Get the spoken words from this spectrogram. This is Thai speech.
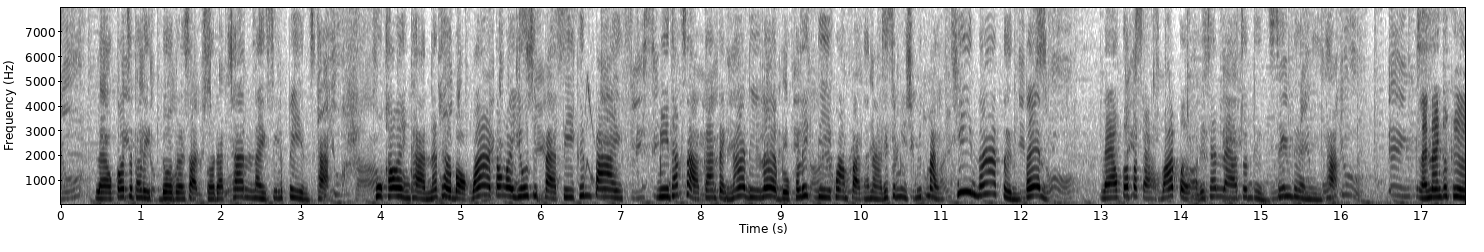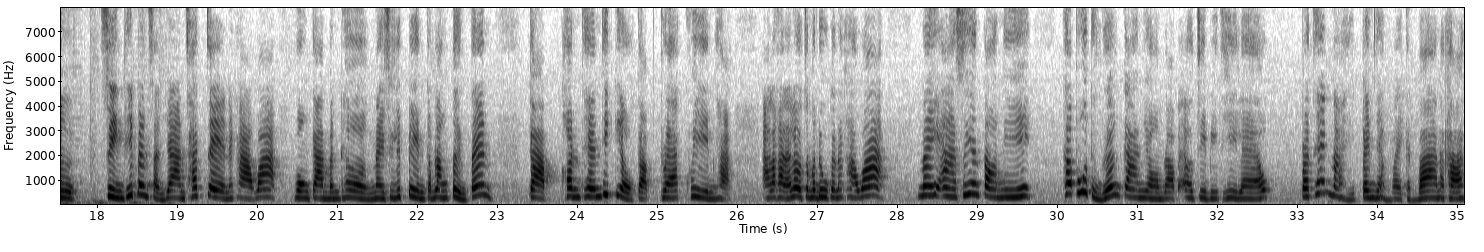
แล้วก็จะผลิตโดยบริษัทโปรดักชันในฟิลิปปินส์ค่ะ ผู้เข้าแข่งขันนะเธอบอกว่าต้องอายุ 18 ปีขึ้นไป มีทักษะการแต่งหน้าดีเลิศบุคลิกดีความปรารถนาที่จะมีชีวิตใหม่ที่น่าตื่นเต้น แล้วก็ประกาศว่าเปิดออดิชั่นแล้วจนถึงสิ้นเดือนนี้ค่ะ และนั่นก็คือสิ่งที่เป็นสัญญาณชัดเจนนะคะว่าวงการบันเทิงในฟิลิปปินส์กำลังตื่นเต้นกับคอนเทนต์ที่เกี่ยวกับ drag queen ค่ะเอาละค่ะแล้วเราจะมาดูกันนะคะว่า ในอาเซียนตอนนี้ ถ้าพูดถึงเรื่องการยอมรับ LGBT แล้ว ประเทศไหนเป็นอย่างไรกันบ้างนะคะ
